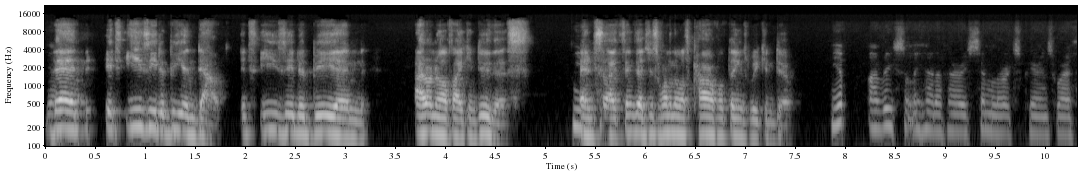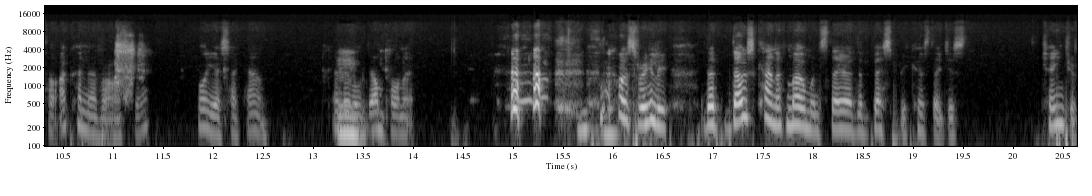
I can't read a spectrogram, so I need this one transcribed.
Yeah. then it's easy to be in doubt. It's easy to be in, I don't know if I can do this. Yeah. And so I think that's just one of the most powerful things we can do. Yep, I recently had a very similar experience where I thought I can never answer. Well, yes, I can. A Mm. little jump on it. that was really that. Those kind of moments they are the best because they just change you,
